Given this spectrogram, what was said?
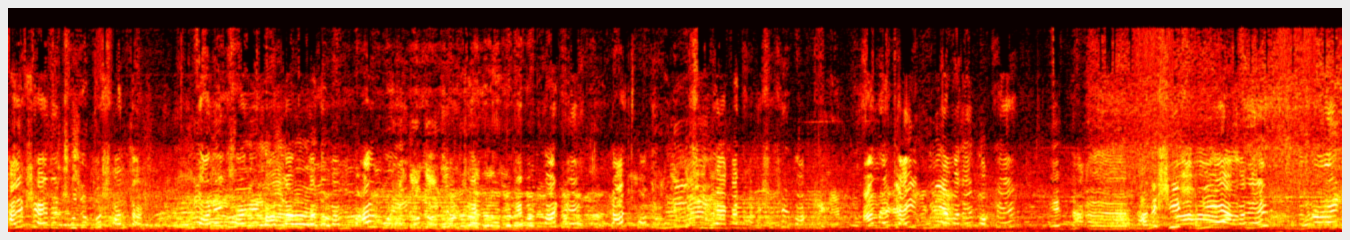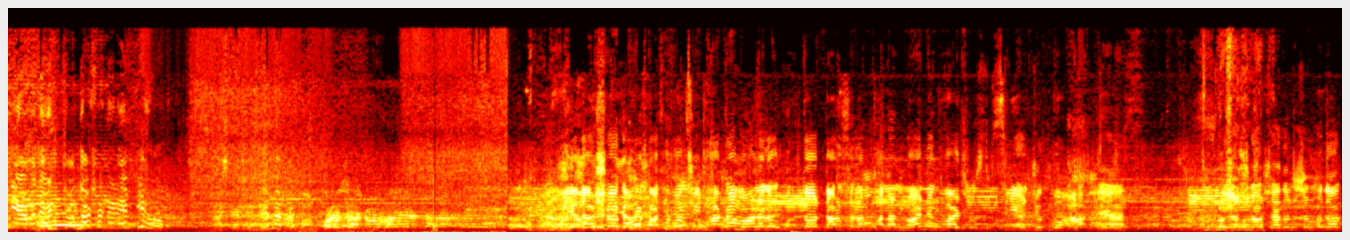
খালেক সাহেবের সুযোগ্য সন্তান। উনি অনেক ধরনের মামলা পার করে এবং মাঠে রাজপথে উনি ছিল একা পক্ষে। আমরা চাই উনি আমাদের পক্ষে ধানের নিয়ে আমাদের মনোনয়ন নিয়ে আমাদের চৌদ্দ আসনের এমপি হোক। দর্শক, আমরা কথা বলছি ঢাকা মহানগর উত্তর দারুসালাম থানার নয় নং ওয়ার্ড সিনিয়র যুগ্ম সাধারণ সম্পাদক।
